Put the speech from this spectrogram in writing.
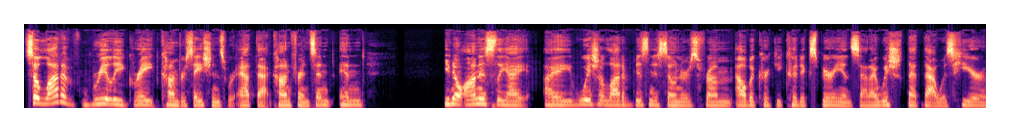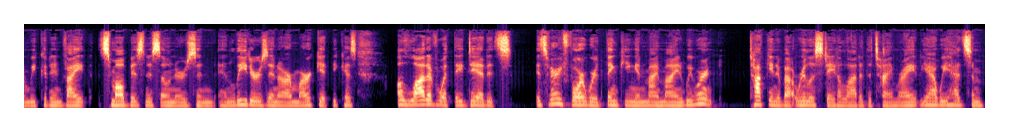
So a lot of really great conversations were at that conference, and and you know honestly, I I wish a lot of business owners from Albuquerque could experience that. I wish that that was here and we could invite small business owners and and leaders in our market because a lot of what they did it's it's very forward thinking in my mind. We weren't talking about real estate a lot of the time, right? Yeah, we had some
